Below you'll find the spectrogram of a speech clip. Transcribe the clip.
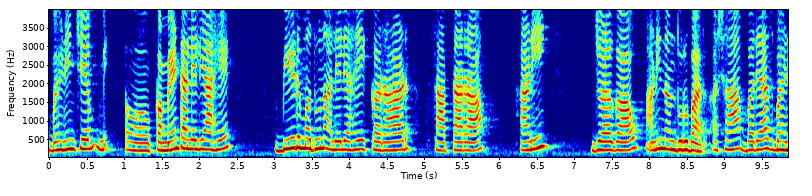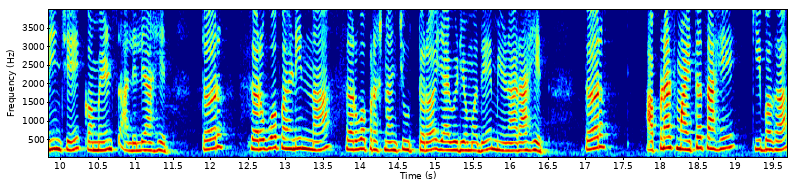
बहिणींचे मे- कमेंट आलेली आहे. बीडमधून आलेले आहे कराड सातारा आणि जळगाव आणि नंदुरबार अशा बऱ्याच बहिणींचे कमेंट्स आलेले आहेत. तर सर्व बहिणींना सर्व प्रश्नांची उत्तरं या व्हिडिओमध्ये मिळणार आहेत. तर आपणास माहीतच आहे की बघा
